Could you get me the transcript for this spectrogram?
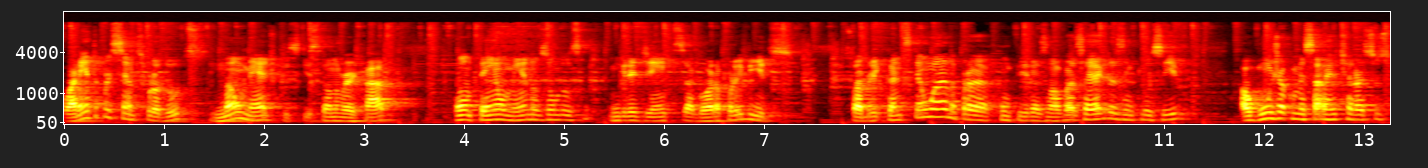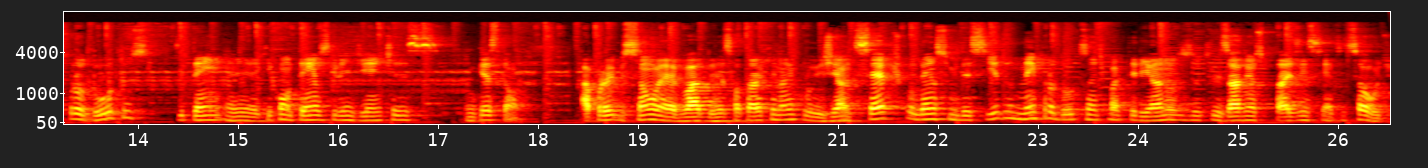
40% dos produtos não médicos que estão no mercado contêm ao menos um dos ingredientes agora proibidos. Os fabricantes têm um ano para cumprir as novas regras, inclusive alguns já começaram a retirar seus produtos que, tem, eh, que contêm os ingredientes em questão. A proibição é válido ressaltar que não inclui gel antisséptico, lenço umedecido, nem produtos antibacterianos utilizados em hospitais e em centros de saúde.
